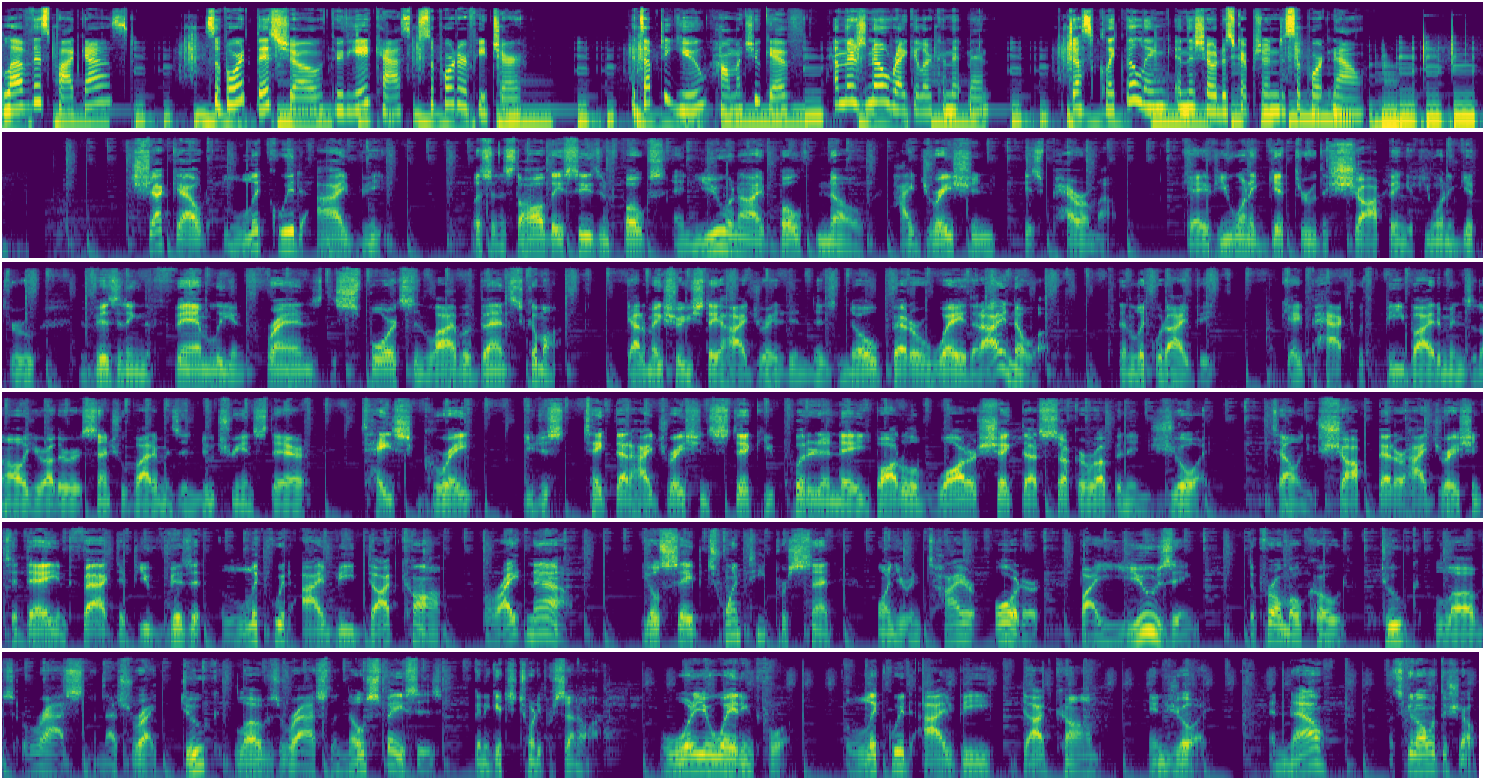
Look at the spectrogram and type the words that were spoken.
Love this podcast? Support this show through the ACAST supporter feature. It's up to you how much you give, and there's no regular commitment. Just click the link in the show description to support now. Check out Liquid IV. Listen, it's the holiday season, folks, and you and I both know hydration is paramount. Okay, if you want to get through the shopping, if you want to get through visiting the family and friends, the sports and live events, come on. Got to make sure you stay hydrated, and there's no better way that I know of than Liquid IV. Okay, packed with B vitamins and all your other essential vitamins and nutrients there. Tastes great. You just take that hydration stick, you put it in a bottle of water, shake that sucker up, and enjoy. I'm telling you, shop better hydration today. In fact, if you visit liquidiv.com right now, you'll save 20% on your entire order by using the promo code Duke Loves Wrestling. That's right, Duke Loves Wrestling. No spaces, going to get you 20% off. What are you waiting for? Liquidiv.com. Enjoy. And now, let's get on with the show.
